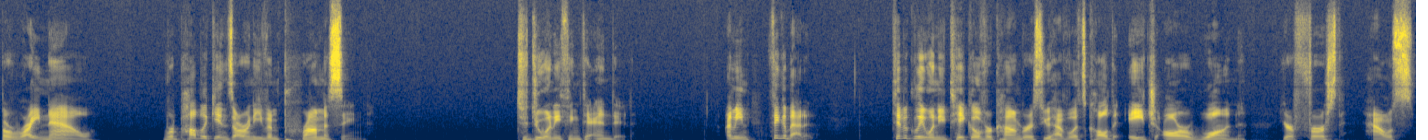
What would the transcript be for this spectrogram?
But right now, Republicans aren't even promising to do anything to end it. I mean, think about it. Typically, when you take over Congress, you have what's called H.R. 1, your first House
